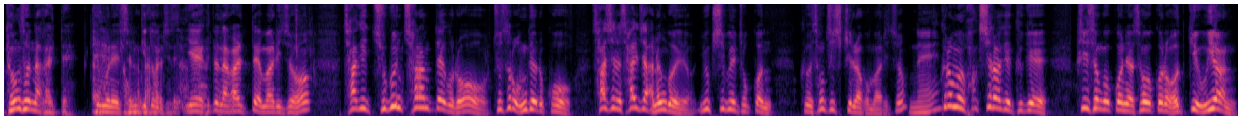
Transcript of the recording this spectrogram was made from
경선 나갈 때 김은혜 씨 나갈 경기도지사 때. 예, 그때 나갈 때 말이죠. 자기 죽은 차남댁으로 주소를 옮겨놓고 사실은 살지 않은 거예요. 60일 조건 그 성취시키려고 말이죠. 네. 그러면 확실하게 그게 피선거권이나 선거권을 얻기 위한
